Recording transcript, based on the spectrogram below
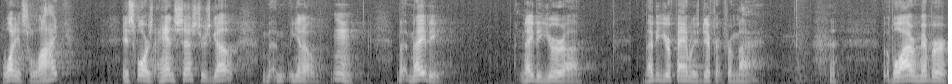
what it's like as far as ancestors go. You know, mm, maybe, maybe your, uh, maybe your family's different from mine. but boy, I remember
